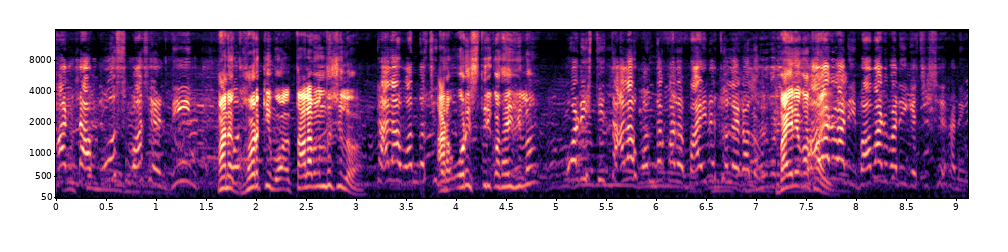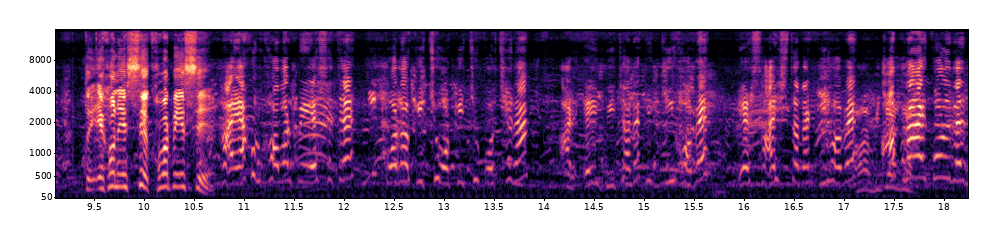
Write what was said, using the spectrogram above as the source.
ঠান্ডা পৌষ মাসের দিন। মানে ঘর কি তালা বন্ধ ছিল? তালা বন্ধ ছিল। আর ওর স্ত্রী কোথায় ছিল? ওর স্ত্রী তালা বন্ধ করে বাইরে চলে গেল। বাইরে কোথায়? বাবার বাড়ি বাবার বাড়ি গেছে সেখানে। তো এখন এসছে? খবর পেয়ে এসছে? হ্যাঁ এখন খবর পেয়ে এসেছে কোনো কিছু ও কিছু করছে না। আর এই বিচারটা কি কি হবে? এর সাইজটা কি হবে? আপনারাই করে দেন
